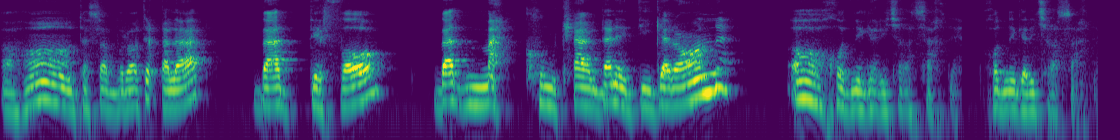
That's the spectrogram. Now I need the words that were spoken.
آها تصورات غلط بعد دفاع بعد محکوم کردن دیگران. آه خودنگری چقدر سخته. خودنگری چقدر سخته.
